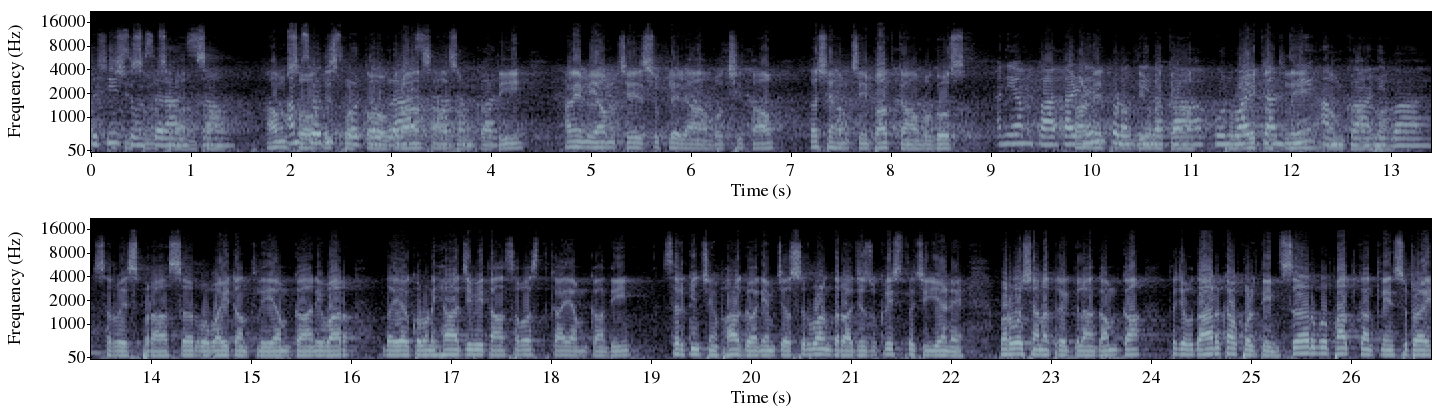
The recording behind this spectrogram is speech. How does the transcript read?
तशी संवसारांत जावं आमचो दिसपडतो ग्रास आज आमकां दी आनी आमी आमचे सुकलेल्या बक्षितांव तशें आमची पातकां बगोस आनी आमकां ताळणेन पडोवंक दिनाका पूण वायटांतली आमकां निवार सर्वेस्परा सर्व वायटांतली आमकां निवार दया करून ह्या जिवितां समस्त काय आमकां दी सर्कींचे भाग आनी आमच्या सुरवंतरा जेजू क्रिस्तची येणे परवशान दिलांक आमकां तुज्या उदारका खोळतीन सर्व पातकांतली सुटय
